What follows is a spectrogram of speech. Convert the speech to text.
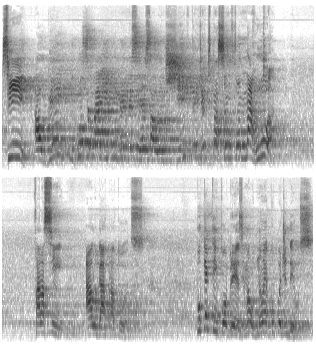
Se alguém, enquanto você está aí comendo nesse restaurante chique, tem gente passando fome na rua. Fala assim: há lugar para todos. Por que, que tem pobreza, irmão? Não é culpa de Deus.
